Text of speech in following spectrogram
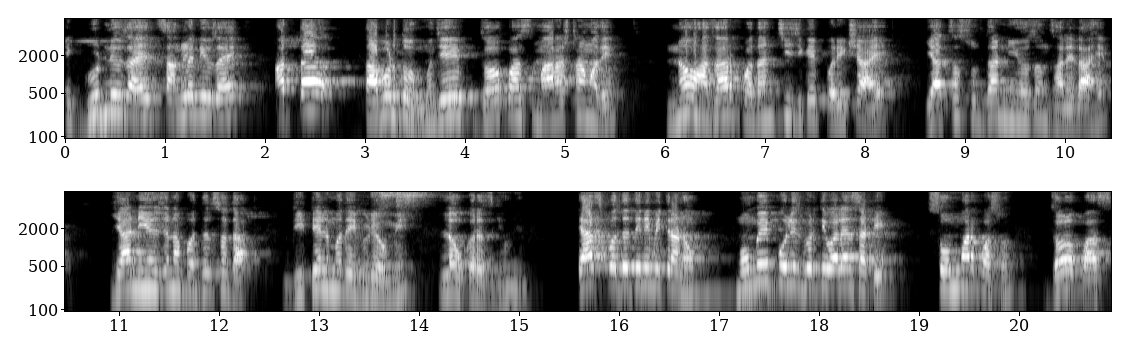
एक गुड न्यूज आहे चांगलं न्यूज आहे. आता ताबडतोब म्हणजे जवळपास महाराष्ट्रामध्ये नऊ हजार पदांची जी काही परीक्षा आहे याचं सुद्धा नियोजन झालेलं आहे. या नियोजनाबद्दल सुद्धा डिटेलमध्ये व्हिडिओ मी लवकरच घेऊन येईन. त्याच पद्धतीने मित्रांनो मुंबई पोलीस भरतीवाल्यांसाठी सोमवारपासून जवळपास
